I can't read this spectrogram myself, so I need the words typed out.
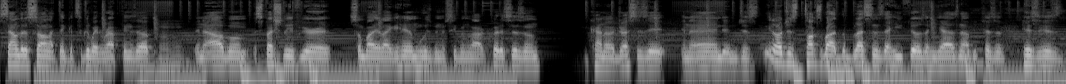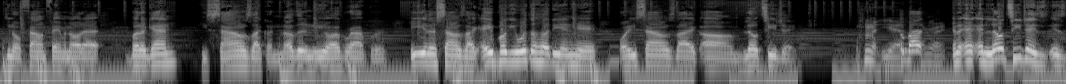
sound of the song. I think it's a good way to wrap things up Mm-hmm. in the album, especially if you're somebody like him who's been receiving a lot of criticism. He kind of addresses it in the end and just, you know, just talks about the blessings that he feels that he has now because of his, his, you know, found fame and all that. But again, he sounds like another New York rapper. He either sounds like A Boogie wit da Hoodie in here or he sounds like um Lil Tjay. yeah, About- right. And, and and Lil Tjay is, is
